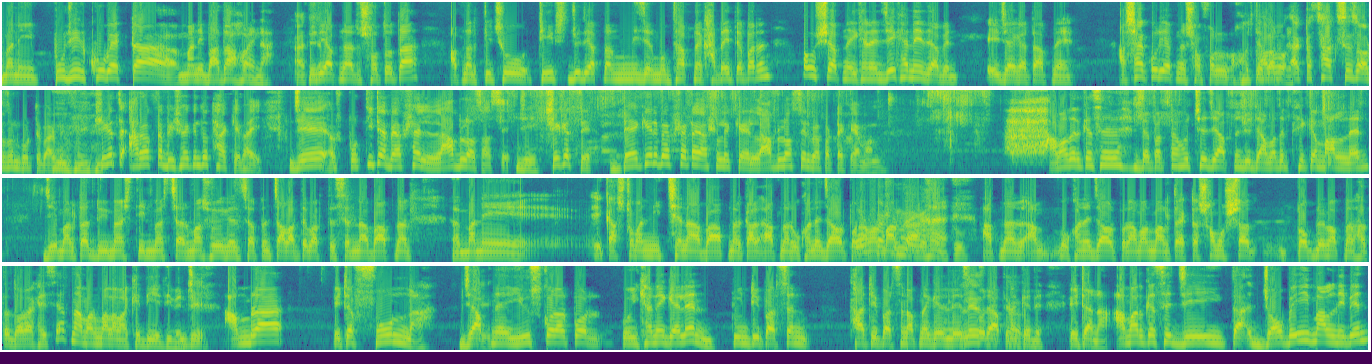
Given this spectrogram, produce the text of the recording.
মানে পুঁজির খুব একটা মানে বাধা হয় না আচ্ছা। যদি আপনার সততা আপনার কিছু টিপস যদি আপনার নিজের মধ্যে আপনি খাটাইতে পারেন অবশ্যই আপনি এখানে যেখানে যাবেন এই জায়গাটা আপনি আশা করি আপনি সফল হতে পারবেন। একটা সাকসেস অর্জন করতে পারবে সেক্ষেত্রে আরও একটা বিষয় কিন্তু থাকে ভাই যে প্রতিটা ব্যবসায় লাভ লস আছে। জি। সেক্ষেত্রে ব্যাগের ব্যবসাটায় আসলে কে- লাভ লসের ব্যাপারটা কেমন? আমাদের কাছে ব্যাপারটা হচ্ছে যে আপনি যদি আমাদের থেকে মাল নেন যে মালটা দুই মাস তিন মাস চার মাস হয়ে গেছে আপনি চালাতে পারতেছেন না বা আপনার মানে কাস্টমার নিচ্ছে না বা আপনার আপনার ওখানে যাওয়ার পর আমার মালটা হ্যাঁ আপনার ওখানে যাওয়ার পর আমার মালটা একটা সমস্যা প্রবলেম আপনার হাতে ধরা খাইছে আপনি আমার মাল আমাকে দিয়ে দিবেন। আমরা এটা ফোন না যে আপনি ইউজ করার পর ওইখানে গেলেন টোয়েন্টি পার্সেন্ট থার্টি পার্সেন্ট আপনাকে লেস করে আপনাকে এটা না। আমার কাছে যেই জবেই মাল নেবেন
